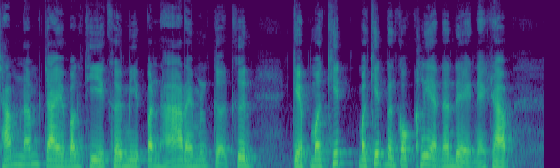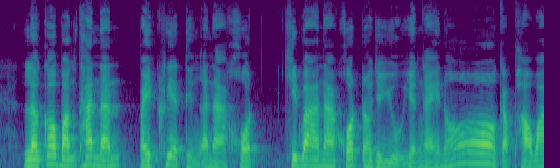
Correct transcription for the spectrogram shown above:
ช้ำน้ำใจ บางทีเคยมีปัญหาอะไรมันเกิดขึ้น เก็บมาคิดมาคิดมันก็เครียดนั่นเองนะครับ แล้วก็บางท่านนั้นไปเครียดถึงอนาคต คิดว่าอนาคตเราจะอยู่ยังไงเนาะกับภาวะ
